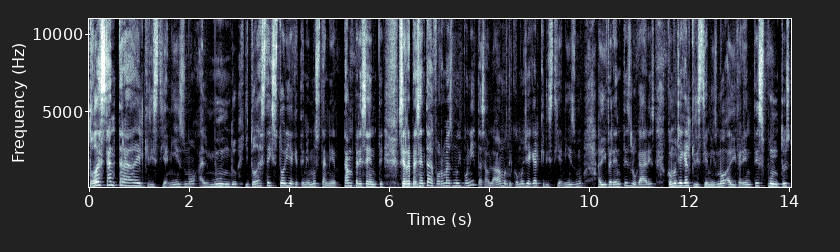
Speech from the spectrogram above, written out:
toda esta entrada del cristianismo al mundo y toda esta historia que tenemos tan, tan, presente se representa de formas muy bonitas. Hablábamos de cómo llega el cristianismo a diferentes lugares, cómo llega el cristianismo a diferentes puntos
